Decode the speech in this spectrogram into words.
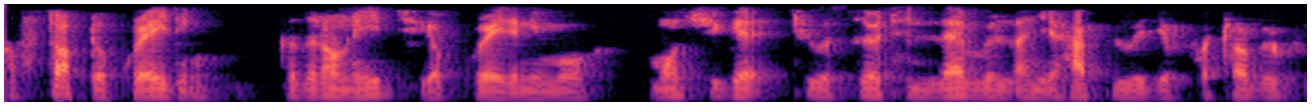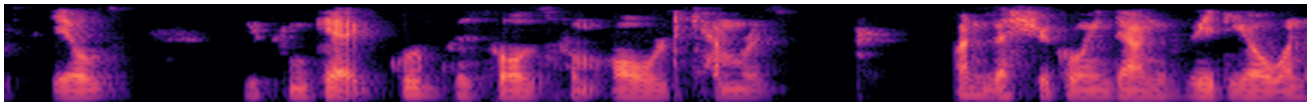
I've stopped upgrading because I don't need to upgrade anymore. Once you get to a certain level and you're happy with your photography skills you can get good results from old cameras. Unless you're going down video and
